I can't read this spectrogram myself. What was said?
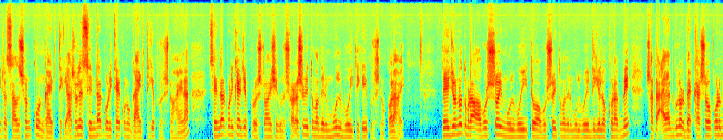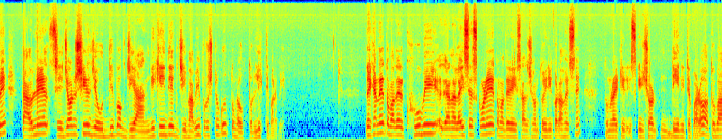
এটা সাজেশন কোন গাইড থেকে? আসলে সেন্ডার পরীক্ষায় কোনো গাইড থেকে প্রশ্ন হয় না। সেন্ডার পরীক্ষায় যে প্রশ্ন হয়, সেগুলো সরাসরি তোমাদের মূল বই থেকেই প্রশ্ন করা হয়। তো এই জন্য তোমরা অবশ্যই মূল বই তো অবশ্যই তোমাদের মূল বইয়ের দিকে লক্ষ্য রাখবে, সাথে আয়াতগুলোর ব্যাখ্যা সহ পড়বে। তাহলে সৃজনশীল যে উদ্দীপক, যে আঙ্গিকেই দেখ, যেভাবেই প্রশ্ন করুক, তোমরা উত্তর লিখতে পারবে। তো এখানে তোমাদের খুবই অ্যানালাইসিস করে তোমাদের এই সাজেশন তৈরি করা হয়েছে। তোমরা এটির স্ক্রিনশট দিয়ে নিতে পারো অথবা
